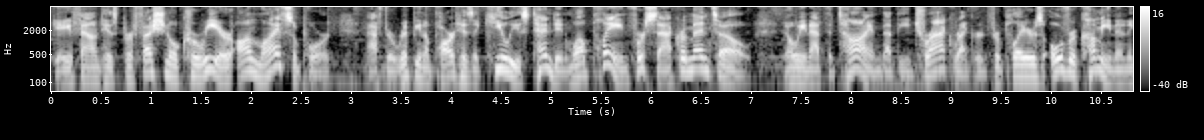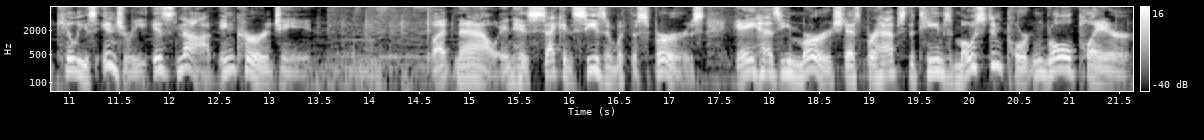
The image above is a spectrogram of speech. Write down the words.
Gay found his professional career on life support after ripping apart his Achilles tendon while playing for Sacramento, knowing at the time that the track record for players overcoming an Achilles injury is not encouraging. But now, in his second season with the Spurs, Gay has emerged as perhaps the team's most important role player,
